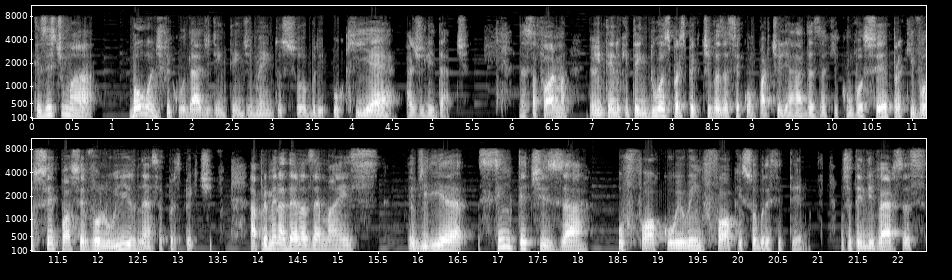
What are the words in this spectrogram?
que existe uma boa dificuldade de entendimento sobre o que é agilidade. Dessa forma, eu entendo que tem duas perspectivas a ser compartilhadas aqui com você para que você possa evoluir nessa perspectiva. A primeira delas é mais, eu diria, sintetizar o foco e o enfoque sobre esse tema. Você tem diversas,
